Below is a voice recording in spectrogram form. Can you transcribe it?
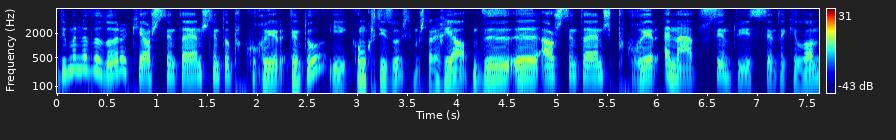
de uma nadadora que aos 60 anos tentou percorrer, tentou e concretizou, isto é uma história real, de eh, aos 60 anos percorrer a nado 160 km,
